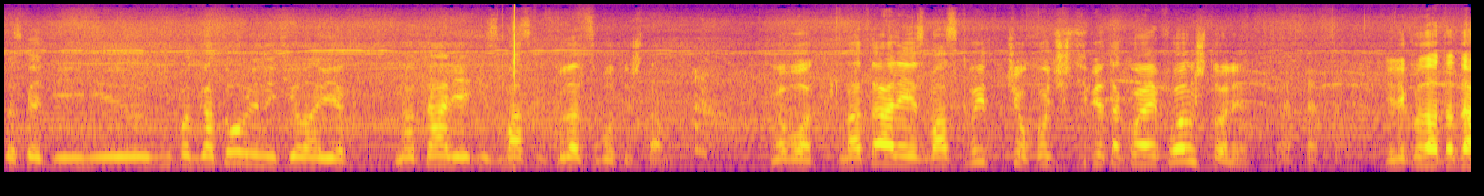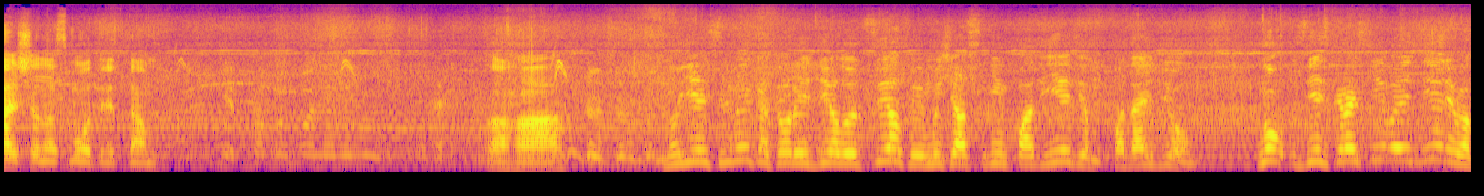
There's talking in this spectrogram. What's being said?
так сказать, неподготовленный человек. Наталья из Москвы. Куда ты смотришь там? Ну вот, Наталья из Москвы. Ты что, хочешь себе такой iPhone, что ли? Или куда-то дальше она смотрит там? Ага. Но есть львы, которые делают селфи, и мы сейчас к ним подъедем, подойдем. Ну, здесь красивое дерево.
